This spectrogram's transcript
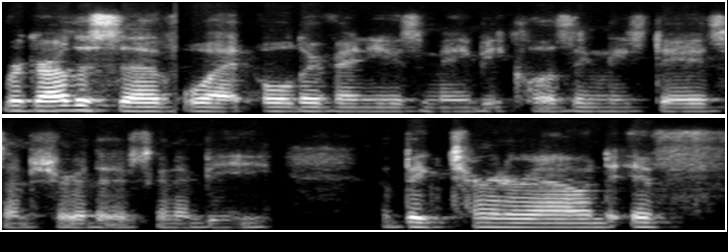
Regardless of what older venues may be closing these days, I'm sure there's going to be a big turnaround if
